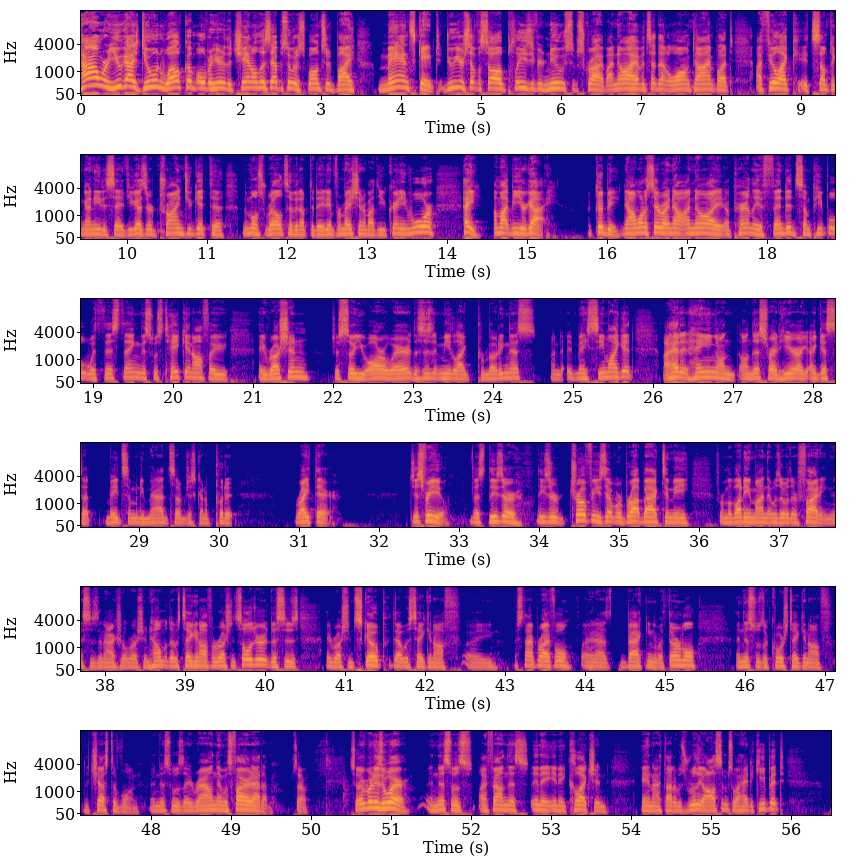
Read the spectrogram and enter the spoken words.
How are you guys doing? Welcome over here to the channel. This episode is sponsored by Manscaped. Do yourself a solid, please. If you're new, subscribe. I know I haven't said that in a long time, but I feel like it's something I need to say. If you guys are trying to get the, the most relative and up to date information about the Ukrainian war, hey, I might be your guy. It could be. Now, I want to say right now, I know I apparently offended some people with this thing. This was taken off a, a Russian, just so you are aware. This isn't me like promoting this. And it may seem like it. I had it hanging on on this right here. I, I guess that made somebody mad, so I'm just going to put it right there, just for you. This these are these are trophies that were brought back to me from a buddy of mine that was over there fighting. This is an actual Russian helmet that was taken off a Russian soldier. This is a Russian scope that was taken off a, a sniper rifle and has backing of a thermal. And this was, of course, taken off the chest of one. And this was a round that was fired at him. So, so everybody's aware. And this was I found this in a in a collection and I thought it was really awesome, so I had to keep it.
